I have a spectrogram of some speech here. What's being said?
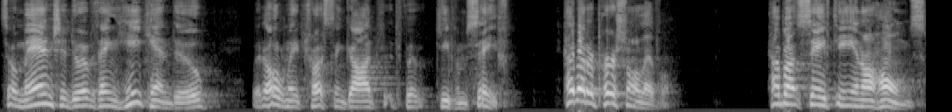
So man should do everything he can do, but ultimately trust in God to keep him safe. How about a personal level? How about safety in our homes?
